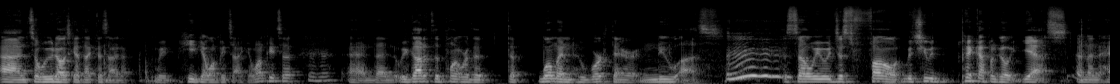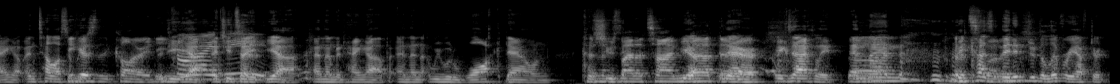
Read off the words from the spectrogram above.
And so we would always get that because I'd we he'd get one pizza, I get one pizza, Mm-hmm. and then we got it to the point where the the woman who worked there knew us. Mm-hmm. So we would just phone, but she would pick up and go yes, and then hang up and tell us if we- Because the caller ID. Yeah, Caller and she'd say ID. yeah, and then we'd hang up, and then we would walk down because And she was by the time you yeah got there, exactly. Oh, and Oh, then because they didn't do delivery after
